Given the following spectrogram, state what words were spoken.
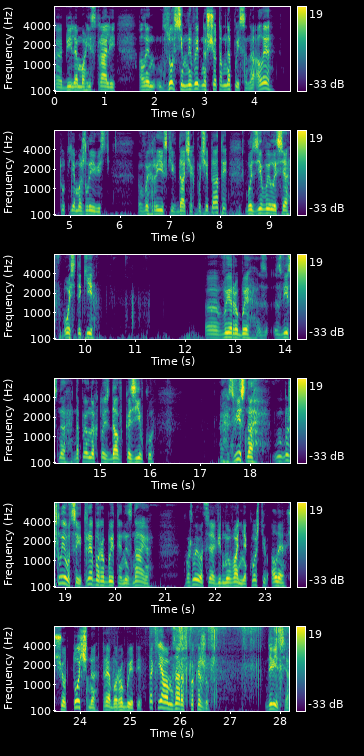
е, біля магістралі, але зовсім не видно, що там написано. Але тут є можливість в виграївських дачах почитати, бо з'явилися ось такі е, вироби. Звісно, напевно, хтось дав вказівку. Звісно, можливо, це і треба робити, не знаю. Можливо, це відмивання коштів, але що точно треба робити, так я вам зараз покажу. Дивіться,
